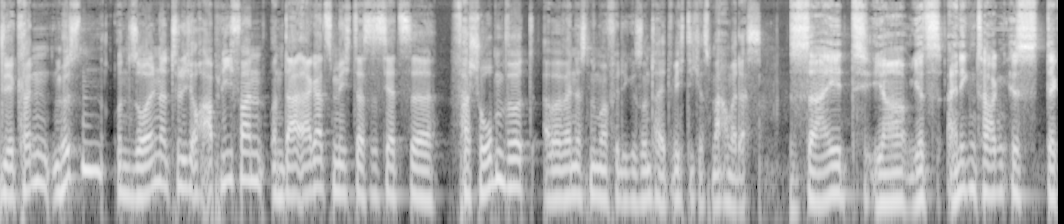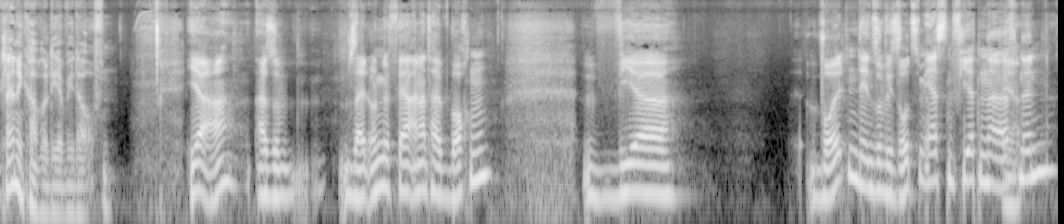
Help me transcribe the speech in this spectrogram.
Wir können, müssen und sollen natürlich auch abliefern und da ärgert es mich, dass es jetzt äh, verschoben wird, aber wenn es nun mal für die Gesundheit wichtig ist, machen wir das. Seit ja jetzt einigen Tagen ist der kleine Kavalier wieder offen. Ja, also seit ungefähr anderthalb Wochen. Wir wollten den sowieso zum ersten Vierten eröffnen,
